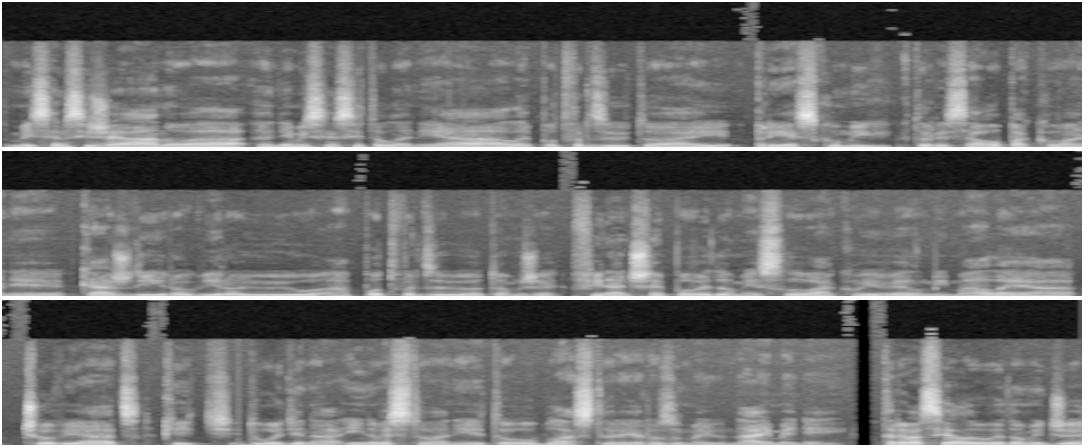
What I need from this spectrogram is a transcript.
Myslím si, že áno a nemyslím si to len ja, ale potvrdzujú to aj prieskumy, ktoré sa opakovane každý rok vyrojujú a potvrdzujú o tom, že finančné povedomie Slovákov je veľmi malé a čo viac, keď dôjde na investovanie, je to oblasť, ktorej rozumejú najmenej. Treba si ale uvedomiť, že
